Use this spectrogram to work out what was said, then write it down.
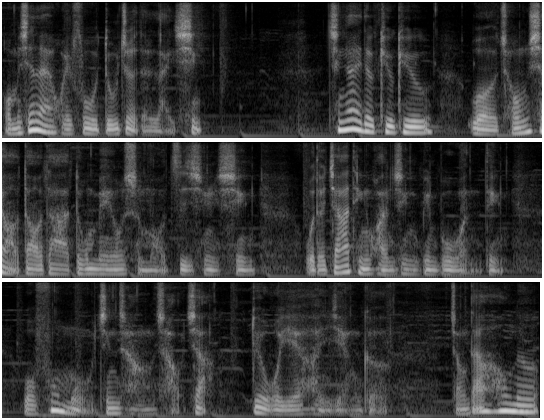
我们先来回复读者的来信。亲爱的 QQ。我从小到大都没有什么自信心，我的家庭环境并不稳定，我父母经常吵架，对我也很严格。长大后呢，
